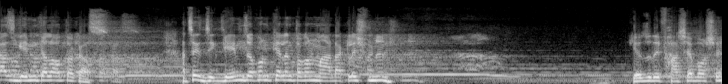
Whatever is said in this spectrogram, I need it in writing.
কাজ গেম খেলাও তো কাজ। আচ্ছা যে গেম যখন খেলেন, তখন মা ডাকলে শুনেন? কেউ যদি ফাঁসে বসে?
